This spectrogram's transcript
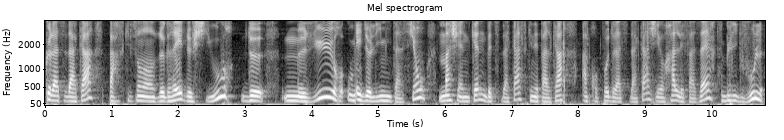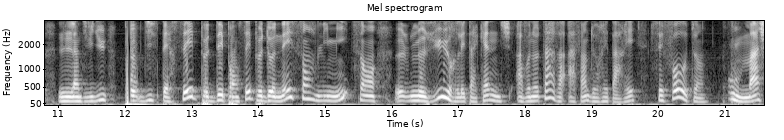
que la tzedaka parce qu'ils sont dans ce degré de shiur, de mesure et de limitation, machenken betzedaka, ce qui n'est pas le cas à propos de la tzedaka, chez Ochal Lefazer, blikvul, l'individu peut disperser, peut dépenser, peut donner sans limite, sans euh, mesure, les taken avonotav, afin de réparer ses fautes ou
